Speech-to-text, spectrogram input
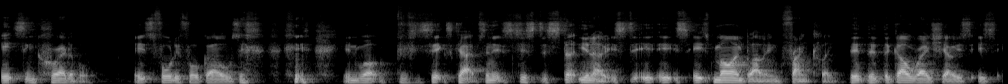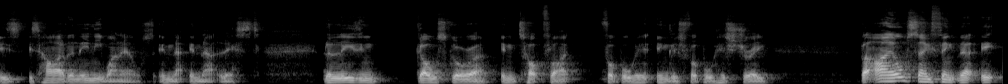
it's incredible. It's 44 goals in, in what six caps, and it's just you know it's it's it's mind blowing. Frankly, the, the, the goal ratio is, is is is higher than anyone else in that in that list. The leading goal scorer in top flight football English football history. But I also think that it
